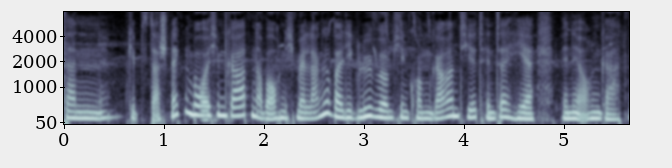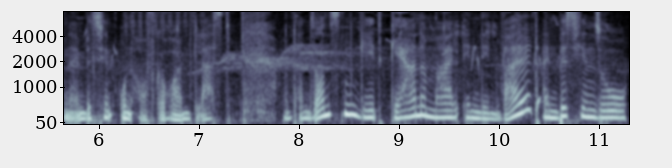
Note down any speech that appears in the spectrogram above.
dann gibt es da Schnecken bei euch im Garten, aber auch nicht mehr lange, weil die Glühwürmchen kommen garantiert hinterher, wenn ihr euren Garten ein bisschen unaufgeräumt lasst. Und ansonsten geht gerne mal in den Wald, ein bisschen so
